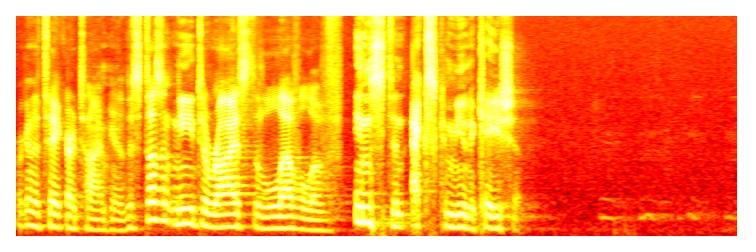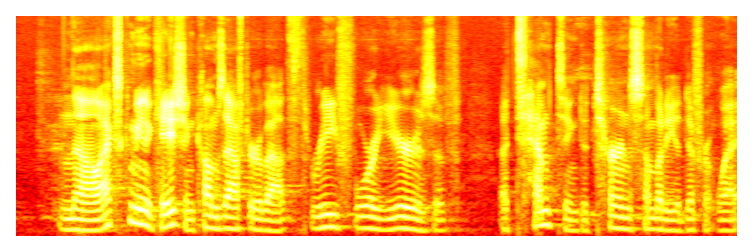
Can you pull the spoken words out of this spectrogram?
We're gonna take our time here. This doesn't need to rise to the level of instant excommunication. No, excommunication comes after about three, four years of attempting to turn somebody a different way.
